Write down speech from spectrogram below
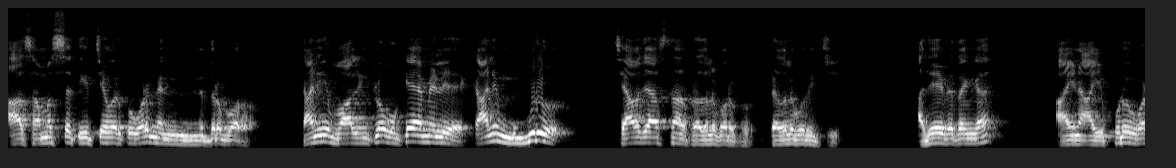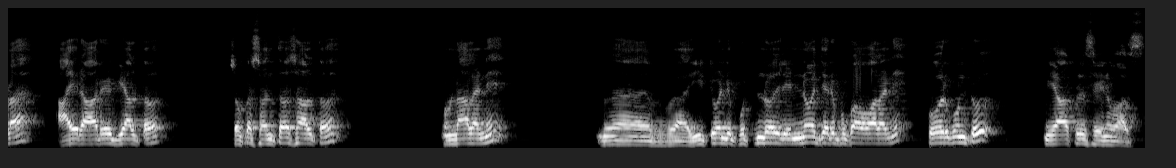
ఆ సమస్య తీర్చే వరకు కూడా నేను నిద్రపోరు. కానీ వాళ్ళ ఇంట్లో ఒకే ఎమ్మెల్యే కానీ ముగ్గురు సేవ చేస్తున్నారు ప్రజల కొరకు ప్రజల గురించి. అదే విధంగా ఆయన ఎప్పుడూ కూడా ఆయుర ఆరోగ్యాలతో సుఖ సంతోషాలతో ఉండాలని ఇటువంటి పుట్టినరోజులు ఎన్నో జరుపుకోవాలని కోరుకుంటూ మీ ఆకులు శ్రీనివాస్.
